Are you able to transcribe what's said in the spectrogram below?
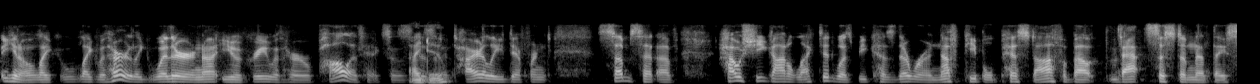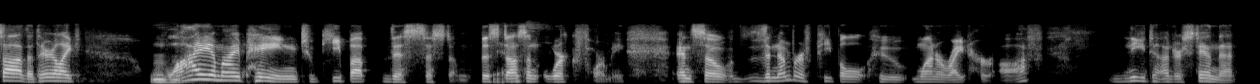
you know, like like with her, like whether or not you agree with her politics is, is an entirely different subset of how she got elected was because there were enough people pissed off about that system that they saw that they're like, Mhm. Why am I paying to keep up this system? This Yes. doesn't work for me. And so the number of people who want to write her off need to understand that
